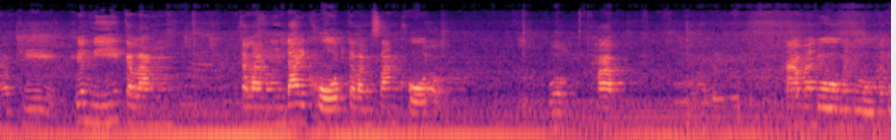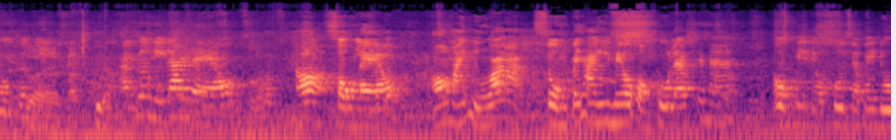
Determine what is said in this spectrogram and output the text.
โอเค เครื่องนี้กำลังกำลังได้โค้ดกำลังสร้างโค้ดครับอะมาดูมาดูมาดูเครื่องนี้อะเครื่องนี้ได้แล้วอ๋อส่งแล้วอ๋อหมายถึงว่าส่งไปทางอีเมลของครูแล้วใช่ไหม โอเค เดี๋ยวครูจะไปดู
